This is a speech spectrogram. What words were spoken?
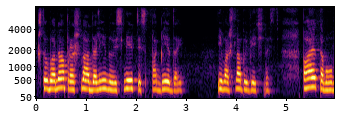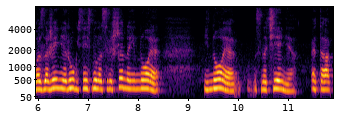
чтобы она прошла долину и смерти с победой и вошла бы в вечность. Поэтому возложение рук здесь было совершенно иное. иное значение. Это,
